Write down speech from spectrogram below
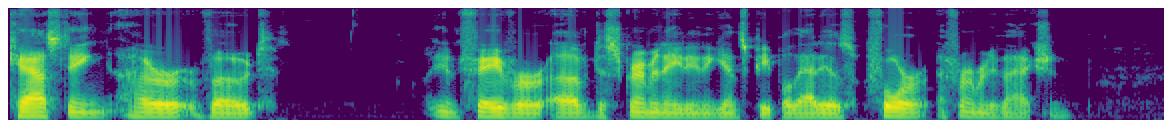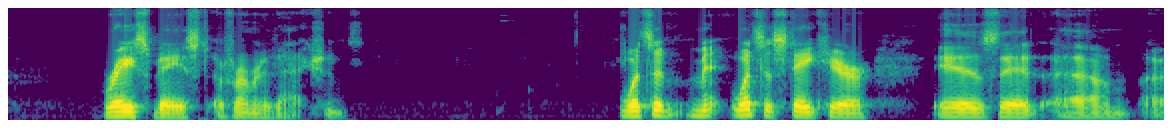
casting her vote in favor of discriminating against people, that is, for affirmative action, race based affirmative action. What's at, what's at stake here is that um, uh,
